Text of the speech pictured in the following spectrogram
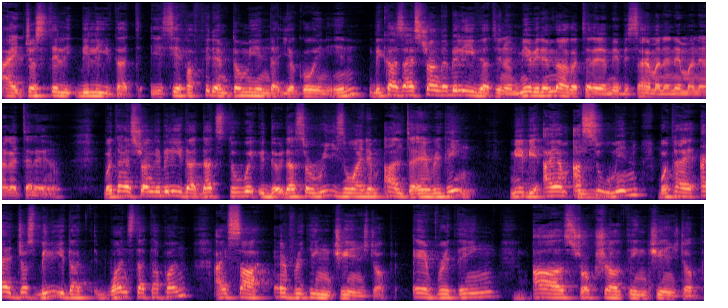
I just still believe that you see if I feel them domain that you're going in, because I strongly believe that you know maybe them not gonna tell you, maybe Simon and them and they gonna tell you, you know. But I strongly believe that that's the way, that's the reason why them alter everything. Maybe I am mm, assuming, but I, I just believe that once that happened, I saw everything changed up. Everything, all structural thing changed up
